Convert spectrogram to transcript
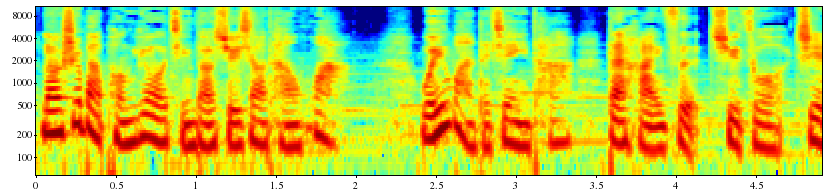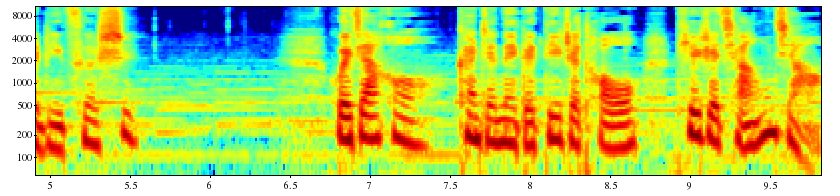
老师把朋友请到学校谈话，委婉的建议他带孩子去做智力测试。回家后，看着那个低着头、贴着墙角，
